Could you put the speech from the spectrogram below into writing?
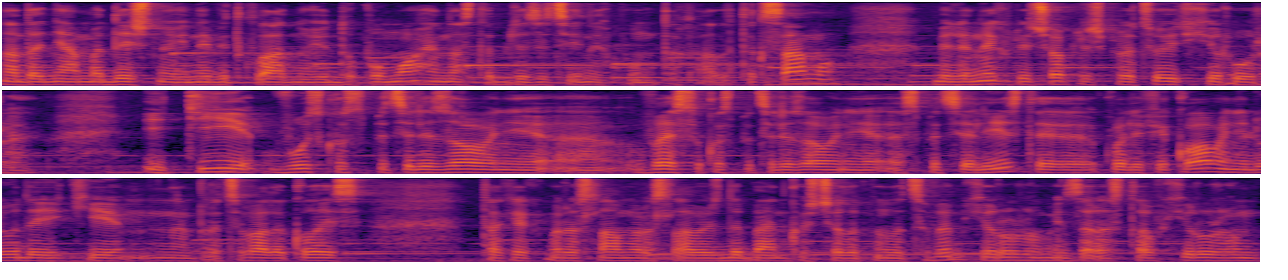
надання медичної невідкладної допомоги на стабілізаційних пунктах. Але так само біля них пліч-опліч працюють хірурги. І ті вузькоспеціалізовані, е, високоспеціалізовані спеціалісти, кваліфіковані люди, які працювали колись так як Мирослав Мирославович Дебенко щелепно-лицевим хірургом і зараз став хірургом,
